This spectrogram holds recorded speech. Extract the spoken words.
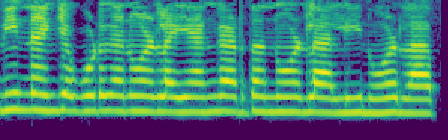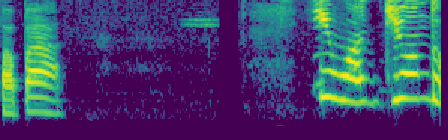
ನಿನ್ನ ಹಂಗೆ ಹುಡುಗ ನೋಡ್ಲಾ ಹೆಂಗಾಡ್ದ ನೋಡ್ಲಾ ಅಲ್ಲಿ, ನೋಡ್ಲಾ ಪಾಪ. ಅಜ್ಜಿ ಒಂದು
